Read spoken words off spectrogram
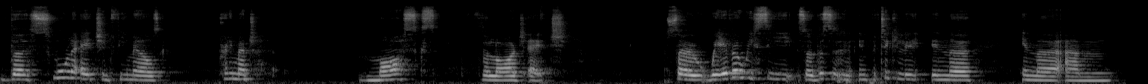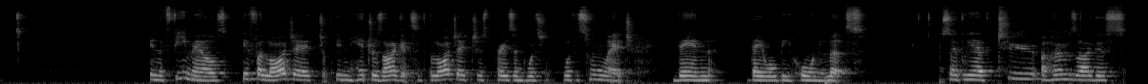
the smaller H in females pretty much masks the large H. So wherever we see, so this is in, in particularly in the in the um, in the females, if a large H in heterozygotes, if the large H is present with with a small H, then they will be hornless. So if we have two, a homozygous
